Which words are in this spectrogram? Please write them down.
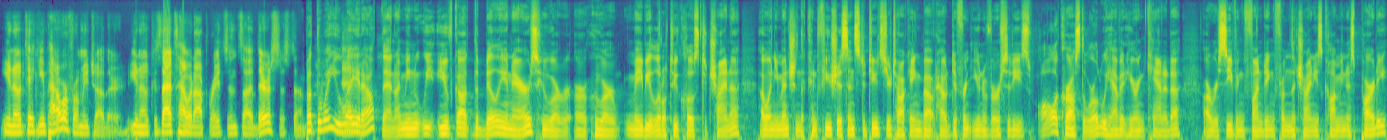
You know, taking power from each other. You know, because that's how it operates inside their system. But the way you lay it out, then, I mean, we, you've got the billionaires who are, are who are maybe a little too close to China. Uh, when you mentioned the Confucius Institutes, you're talking about how different universities all across the world, we have it here in Canada, are receiving funding from the Chinese Communist Party.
